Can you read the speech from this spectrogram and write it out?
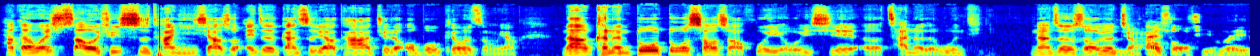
他可能会稍微去试探一下，说，哎、欸，这个干饲料他觉得 O 不 OK 或怎么样？那可能多多少少会有一些呃残饵的问题，那这个时候又讲到说，嗯、会有，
